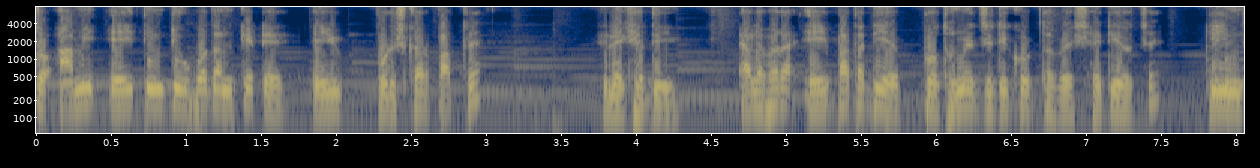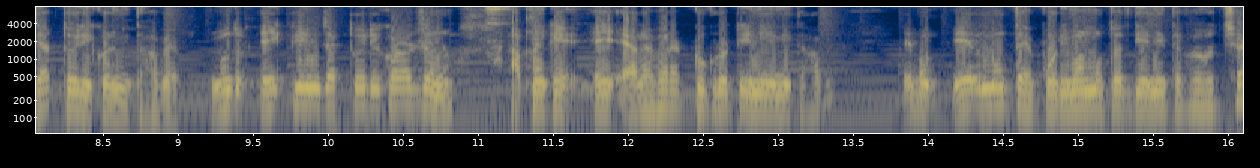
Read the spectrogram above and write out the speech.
তো আমি এই তিনটি উপাদান কেটে এই পরিষ্কার পাত্রে রেখে দিই। অ্যালোভেরা এই পাতা দিয়ে প্রথমে যেটি করতে হবে সেটি হচ্ছে ক্লিনজার তৈরি করে নিতে হবে। বন্ধু এই ক্লিনজার তৈরি করার জন্য আপনাকে এই অ্যালোভেরার টুকরোটি নিয়ে নিতে হবে। এবং এর মধ্যে পরিমাণ মতো দিয়ে নিতে হচ্ছে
